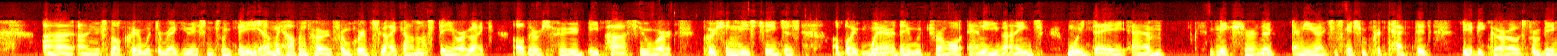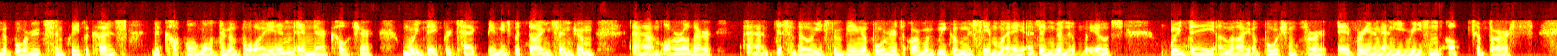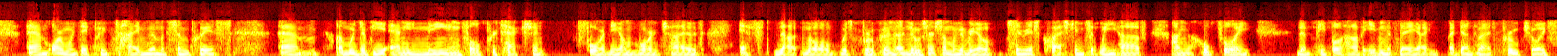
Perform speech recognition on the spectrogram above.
Uh, and it's not clear what the regulations would be. And we haven't heard from groups like Amnesty or like others who BPAS who were pushing these changes about where they would draw any lines. Would they um, make sure that any legislation protected baby girls from being aborted simply because the couple wanted a boy in, in their culture? Would they protect babies with Down syndrome um, or other um, disabilities from being aborted, or would we go in the same way as England and Wales? Would they allow abortion for every and any reason up to birth, um, or would they put time limits in place? Um, and would there be any meaningful protection for the unborn child if that law was broken? And those are some of the real serious questions that we have. And hopefully, that people have, even if they identify as pro choice,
